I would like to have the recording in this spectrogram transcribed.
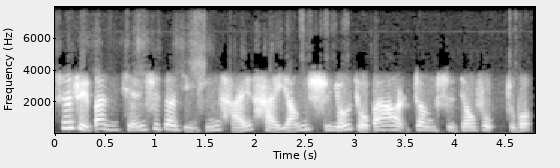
深水半潜式钻井平台海洋石油九八二正式交付。主播，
